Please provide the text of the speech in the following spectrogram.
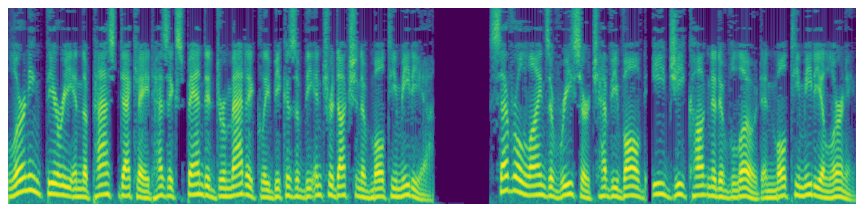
Learning theory in the past decade has expanded dramatically because of the introduction of multimedia. Several lines of research have evolved, e.g. cognitive load and multimedia learning.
